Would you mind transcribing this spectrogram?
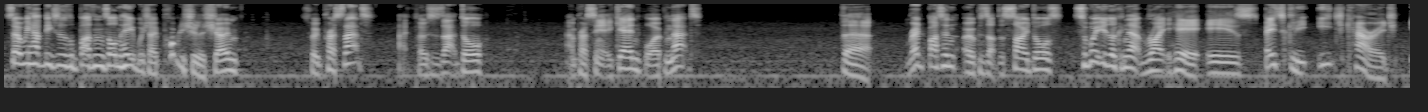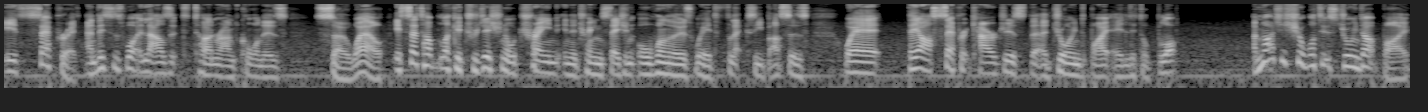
So we have these little buttons on here, which I probably should have shown. So we press that, that closes that door, and pressing it again will open that. The red button opens up the side doors. So what you're looking at right here is basically each carriage is separate, and this is what allows it to turn around corners so well. It's set up like a traditional train in a train station or one of those weird flexi buses where they are separate carriages that are joined by a little block. I'm not actually sure what it's joined up by.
